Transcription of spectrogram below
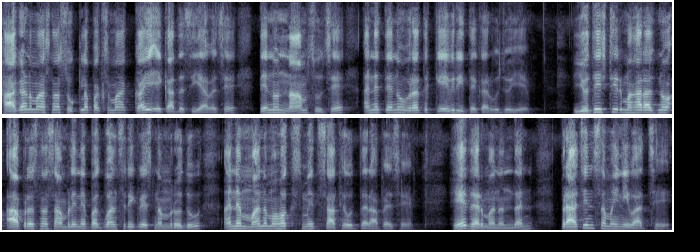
ફાગણ માસના શુક્લ પક્ષમાં કઈ એકાદશી આવે છે? તેનું નામ શું છે? અને તેનું વ્રત કેવી રીતે કરવું જોઈએ? યુધિષ્ઠિર મહારાજનો આ પ્રશ્ન સાંભળીને ભગવાન શ્રી કૃષ્ણ મૃદુ અને મનમોહક સ્મિત સાથે ઉત્તર આપે છે. હે ધર્માનંદન, પ્રાચીન સમયની વાત છે.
